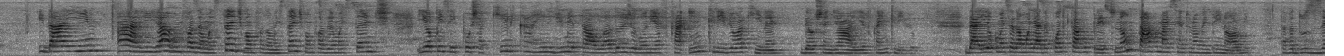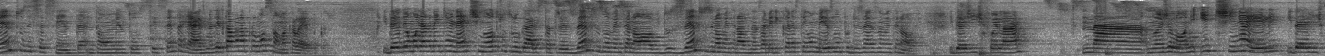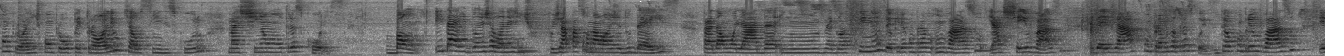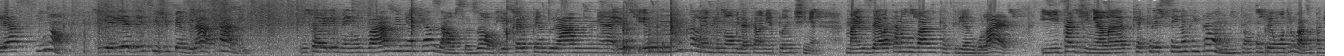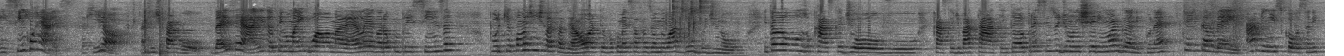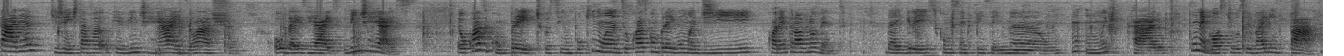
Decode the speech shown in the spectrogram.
e daí, ah, a gente, ah, vamos fazer uma estante, vamos fazer uma estante, vamos fazer uma estante. E eu pensei, poxa, aquele carrinho de metal lá do Angelone ia ficar incrível aqui, né? Deu Xande, ah, ia ficar incrível. Daí eu comecei a dar uma olhada quanto que tava o preço. Não tava mais 199, tava 260, então aumentou 60 reais, mas ele tava na promoção naquela época. E daí eu dei uma olhada na internet, em outros lugares tá 399, 299, nas americanas tem o mesmo por 299. E daí a gente foi lá na, no Angelone e tinha ele, e daí a gente comprou. A gente comprou o petróleo, que é o cinza escuro, mas tinham outras cores. Bom, e daí do Angelone a gente já passou na loja do 10 para dar uma olhada em uns negocinhos. Eu queria comprar um vaso e achei o vaso. E daí já compramos outras coisas. Então eu comprei o vaso, ele é assim, ó. E ele é desses de pendurar, sabe? Então ele vem o vaso e vem aqui as alças, ó. E eu quero pendurar a minha... Eu, eu nunca lembro o nome daquela minha plantinha. Mas ela tá num vaso que é triangular e tadinha, ela quer crescer e não tem pra onde. Então eu comprei um outro vaso. Eu paguei 5 reais. Aqui, ó, a gente pagou 10 reais. Eu tenho uma igual amarela e agora eu comprei cinza porque como a gente vai fazer a horta, eu vou começar a fazer o meu adubo de novo. Então eu uso casca de ovo, casca de batata, então eu preciso de um lixeirinho orgânico, né? Tem também a minha escova sanitária, que gente, tava o que, 20 reais eu acho? Ou 10 reais? 20 reais. Eu quase comprei, tipo assim, um pouquinho antes, eu quase comprei uma de R$ 49,90 da Grace, como sempre pensei, não, uh -uh, muito caro. Pra um negócio que você vai limpar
